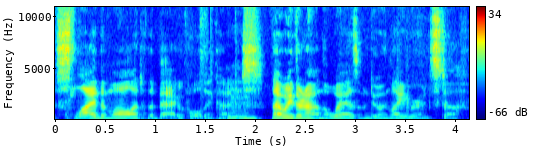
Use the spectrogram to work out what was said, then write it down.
slide them all into the bag of holding. Kind of just mm. that way they're not in the way as I'm doing labor and stuff.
